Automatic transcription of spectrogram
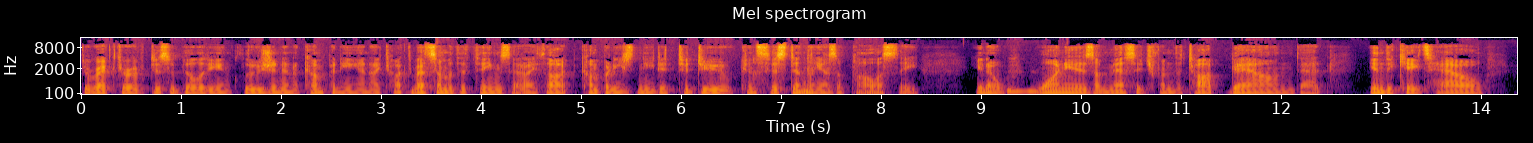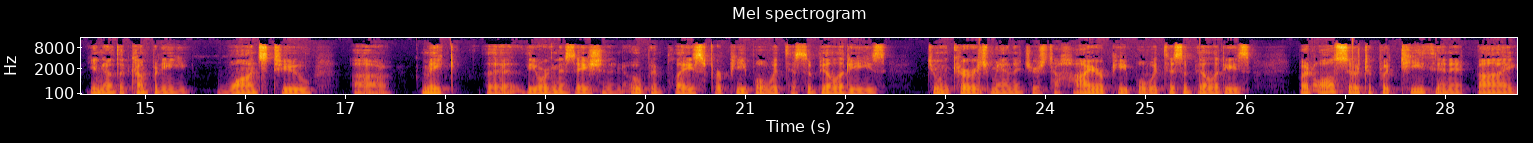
director of disability inclusion in a company. And I talked about some of the things that I thought companies needed to do consistently as a policy. You know, mm-hmm. one is a message from the top down that indicates how, you know, the company wants to uh, make the, the organization an open place for people with disabilities to encourage managers to hire people with disabilities, but also to put teeth in it by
